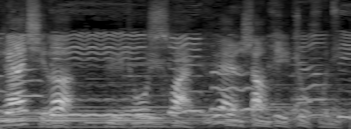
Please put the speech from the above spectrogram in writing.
平安喜乐，旅途愉快，愿上帝祝福你。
